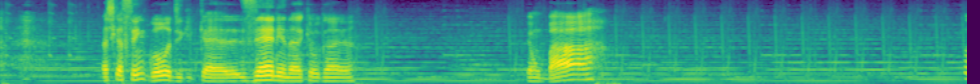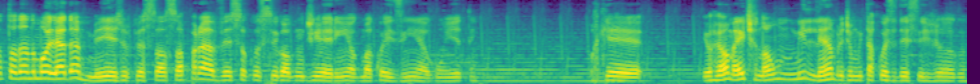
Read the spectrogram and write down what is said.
Acho que é 100 gold, que é Zen, né, que eu ganho. Tem um bar. Eu tô dando uma olhada mesmo, pessoal, só pra ver se eu consigo algum dinheirinho, alguma coisinha, algum item. Porque eu realmente não me lembro de muita coisa desse jogo.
